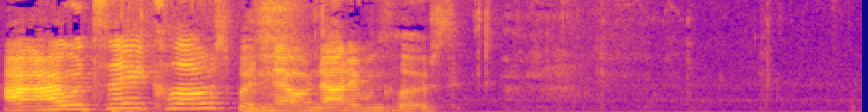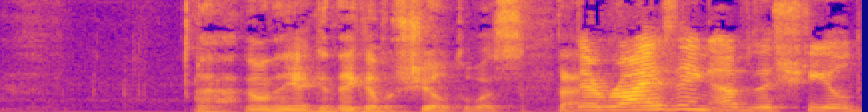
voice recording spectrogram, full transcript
I, I would say close, but no, not even close. Ah, the only thing I can think of with Shield was that. The Rising of the Shield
